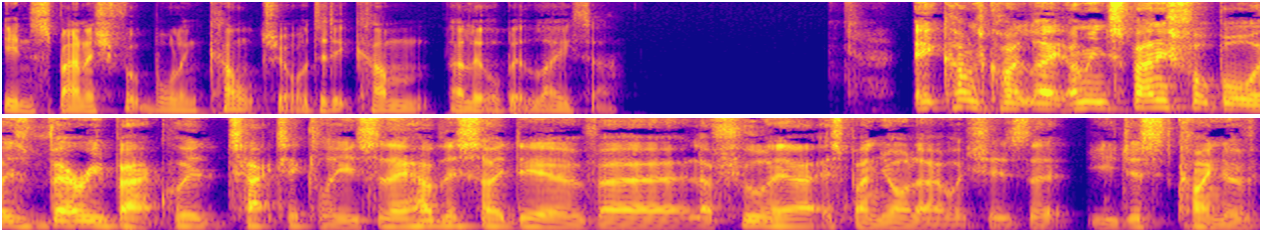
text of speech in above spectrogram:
in Spanish footballing culture, or did it come a little bit later? It comes quite late. I mean, Spanish football is very backward tactically. So they have this idea of uh, la furia española, which is that you just kind of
